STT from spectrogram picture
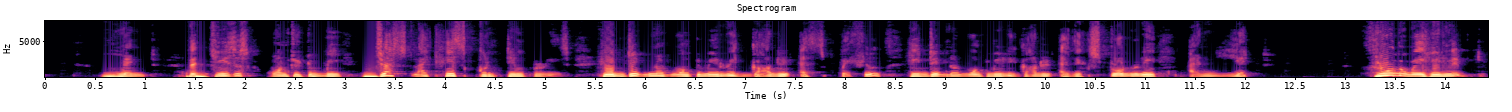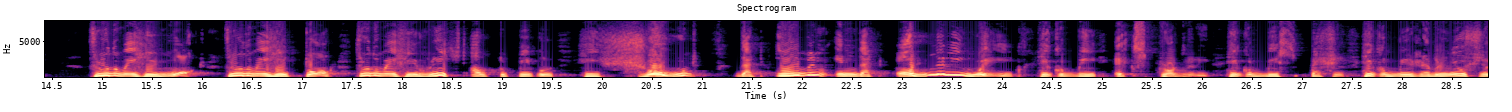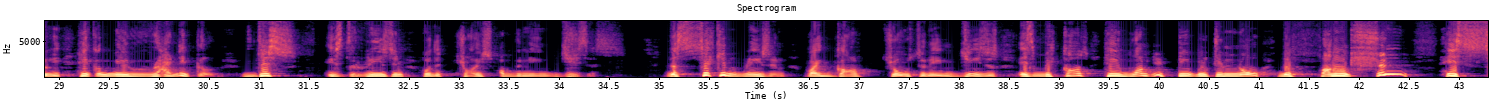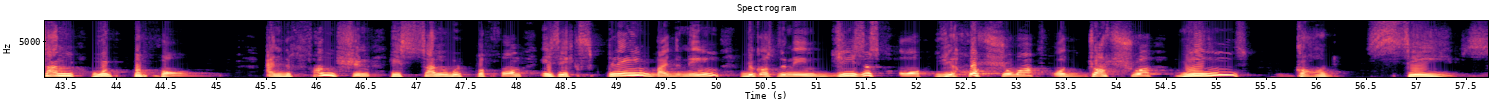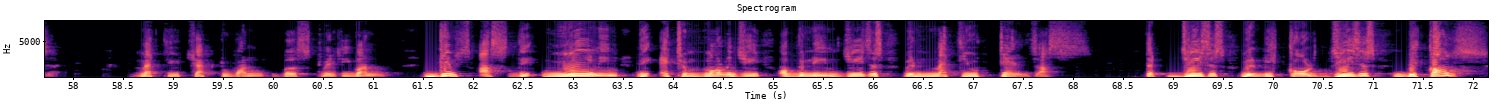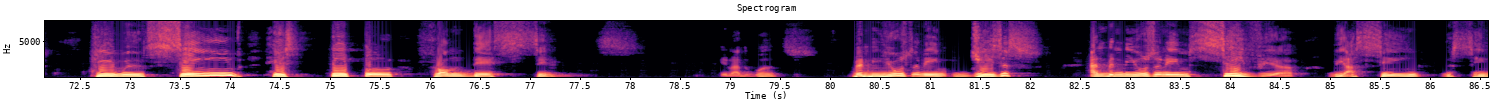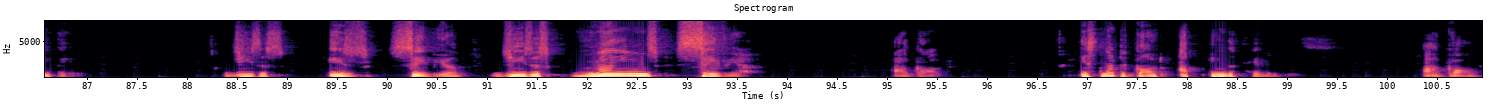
meant that Jesus wanted to be just like his contemporaries. He did not want to be regarded as special. He did not want to be regarded as extraordinary. And yet, through the way he lived, through the way he walked, through the way he talked, through the way he reached out to people, he showed that even in that ordinary way, he could be extraordinary. He could be special. He could be revolutionary. He could be radical. This is the reason for the choice of the name Jesus. The second reason why God chose the name Jesus is because he wanted people to know the function his son would perform. And the function his son would perform is explained by the name because the name Jesus or Yehoshua or Joshua means God saves. Matthew chapter 1 verse 21 gives us the meaning, the etymology of the name Jesus when Matthew tells us that Jesus will be called Jesus because he will save his people from their sins. In other words, when we use the name Jesus and when we use the name Savior, we are saying the same thing. Jesus is Savior. Jesus means Savior. Our God is not a God up in the heavens. Our God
